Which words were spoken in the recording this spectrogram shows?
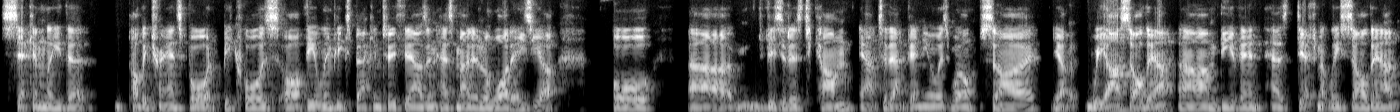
secondly, that public transport, because of the Olympics back in 2000, has made it a lot easier for uh, visitors to come out to that venue as well. So, yeah, we are sold out. Um, the event has definitely sold out.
